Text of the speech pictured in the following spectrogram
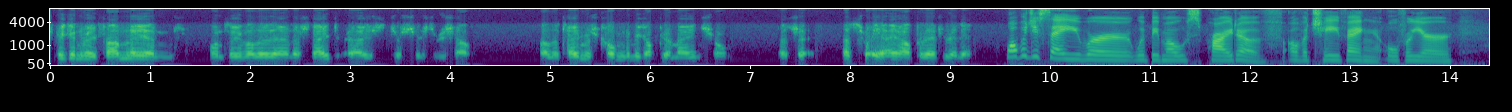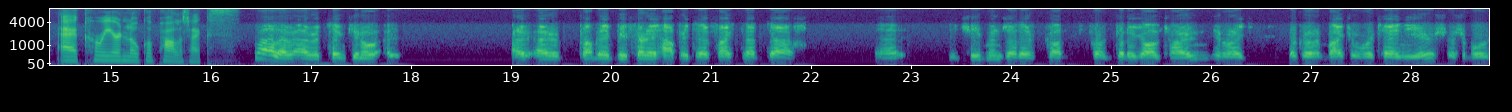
speaking to my family and one thing or another there last night, I just said to myself, well, the time has come to make up your mind. So that's it. That's the way I operate, really. What would you say you were would be most proud of of achieving over your uh, career in local politics? Well, I, I would think you know I, I, would probably be very happy to the fact that uh, uh, the achievements that I've got for Donegal Town, you know, like looking back over 10 years, I suppose,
